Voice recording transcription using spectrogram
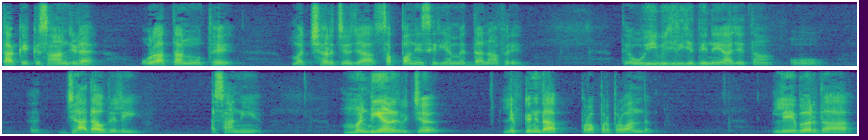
ਤਾਂ ਕਿ ਕਿਸਾਨ ਜਿਹੜਾ ਉਹ ਰਾਤਾਂ ਨੂੰ ਉੱਥੇ ਮੱਛਰ 'ਚ ਜਾਂ ਸੱਪਾਂ ਦੀਆਂ ਸਿਰੀਆਂ ਮਿੱਧਾ ਨਾ ਫਿਰੇ ਤੇ ਉਹੀ ਬਿਜਲੀ ਜੇ ਦਿਨੇ ਆ ਜੇ ਤਾਂ ਉਹ ਜ਼ਿਆਦਾ ਉਹਦੇ ਲਈ ਆਸਾਨੀ ਹੈ। ਮੰਡੀਆਂ ਦੇ ਵਿੱਚ ਲਿਫਟਿੰਗ ਦਾ ਪ੍ਰੋਪਰ ਪ੍ਰਬੰਧ ਲੇਬਰ ਦਾ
